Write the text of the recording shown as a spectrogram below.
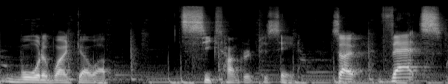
water won't go up 600%. So that's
